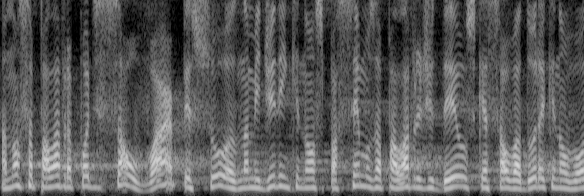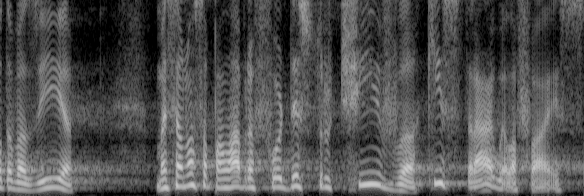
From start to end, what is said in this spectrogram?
A nossa palavra pode salvar pessoas na medida em que nós passemos a palavra de Deus, que é salvadora, que não volta vazia. Mas se a nossa palavra for destrutiva, que estrago ela faz?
